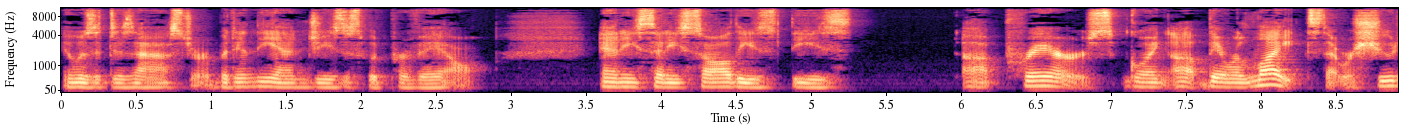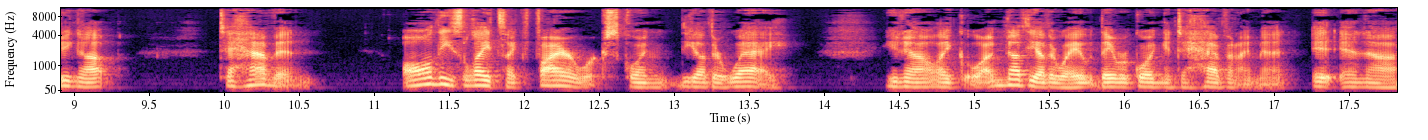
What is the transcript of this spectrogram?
It was a disaster. But in the end, Jesus would prevail. And he said he saw these these uh, prayers going up. There were lights that were shooting up to heaven. All these lights, like fireworks, going the other way. You know, like well, not the other way. They were going into heaven. I meant it. And uh,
